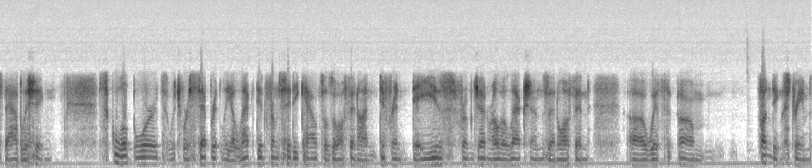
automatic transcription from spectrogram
establishing school boards, which were separately elected from city councils, often on different days from general elections, and often uh, with um, funding streams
